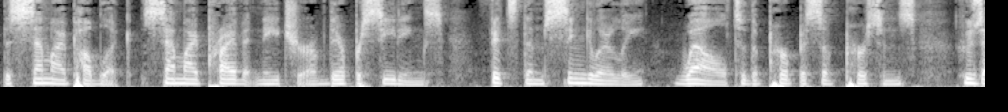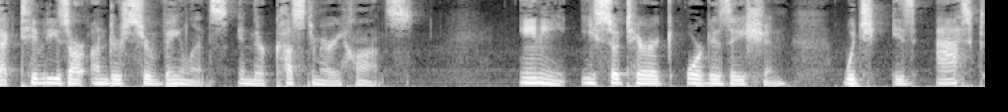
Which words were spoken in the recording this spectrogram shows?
The semi-public, semi-private nature of their proceedings fits them singularly well to the purpose of persons whose activities are under surveillance in their customary haunts. Any esoteric organization which is asked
